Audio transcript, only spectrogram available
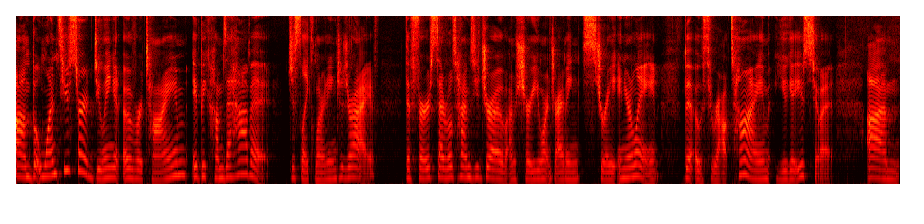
Um, but once you start doing it over time, it becomes a habit, just like learning to drive. The first several times you drove, I'm sure you weren't driving straight in your lane, but oh, throughout time, you get used to it. Um,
